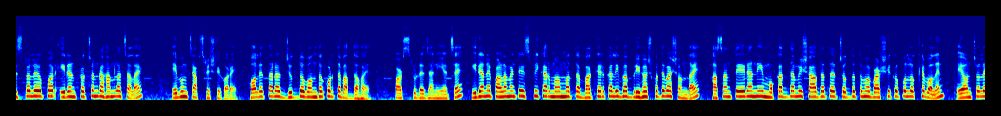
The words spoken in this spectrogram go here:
ইসরায়েলের উপর ইরান প্রচণ্ড হামলা চালায় এবং চাপ সৃষ্টি করে। ফলে তারা যুদ্ধ বন্ধ করতে বাধ্য হয়। পার্টস টুডে জানিয়েছে, ইরানের পার্লামেন্টের স্পিকার মোহাম্মদ বাকের কালিবাব বৃহস্পতিবার সন্ধ্যায় হাসান তেহরানি মোকাদ্দামি শাহাদাতের চোদ্দতম বার্ষিক উপলক্ষে বলেন এই অঞ্চলে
